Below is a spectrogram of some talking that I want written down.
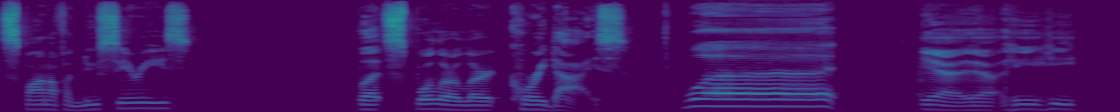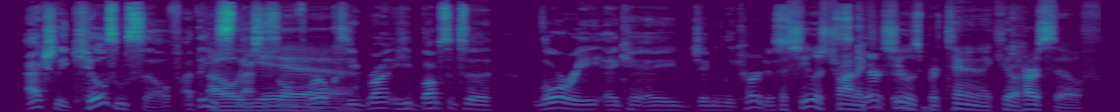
spawn off a new series. But spoiler alert, Corey dies. what? Yeah, yeah. He he actually kills himself. I think he Oh, slashes his own throat because he run he bumps into Laurie, aka Jamie Lee Curtis. she was trying to she was pretending to kill herself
